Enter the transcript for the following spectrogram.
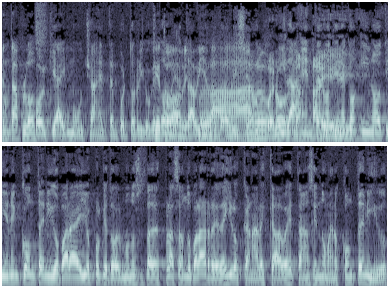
50 plus. Porque hay mucha gente en Puerto Rico que, Que todavía, todavía- está viendo claro. televisión Bueno, y la, la- gente no tiene con- y no tienen contenido para ellos porque todo el mundo se está desplazando para las redes y los canales cada vez están haciendo menos contenido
